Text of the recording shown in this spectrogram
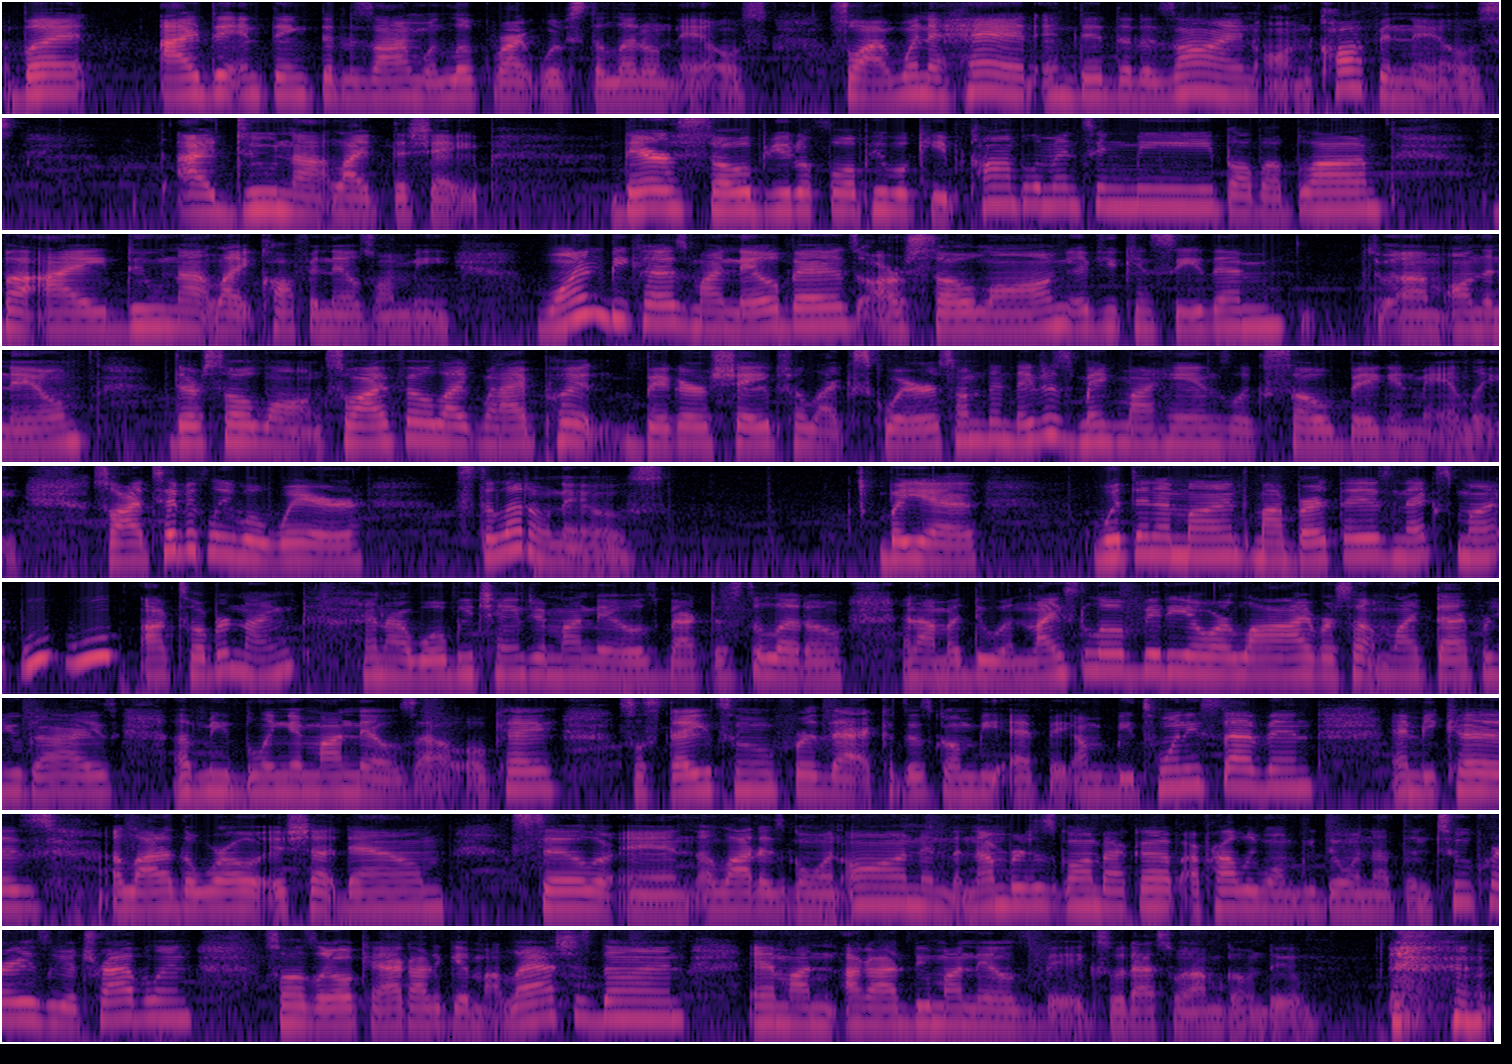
But I didn't think the design would look right with stiletto nails. So I went ahead and did the design on coffin nails. I do not like the shape. They're so beautiful. People keep complimenting me, blah, blah, blah. But I do not like coffin nails on me. One, because my nail beds are so long. If you can see them um, on the nail, they're so long. So I feel like when I put bigger shapes or like square or something, they just make my hands look so big and manly. So I typically will wear stiletto nails. But yeah, within a month. My birthday is next month, whoop whoop, October 9th, and I will be changing my nails back to stiletto. And I'm gonna do a nice little video or live or something like that for you guys of me blinging my nails out, okay? So stay tuned for that because it's gonna be epic. I'm gonna be 27, and because a lot of the world is shut down still, and a lot is going on, and the numbers is going back up, I probably won't be doing nothing too crazy or traveling. So I was like, okay, I gotta get my lashes done, and my I gotta do my nails big big, so that's what I'm gonna do.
